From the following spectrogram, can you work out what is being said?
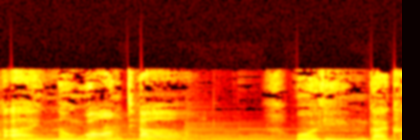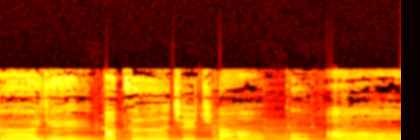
还能忘掉。我应该可以把自己照顾好。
